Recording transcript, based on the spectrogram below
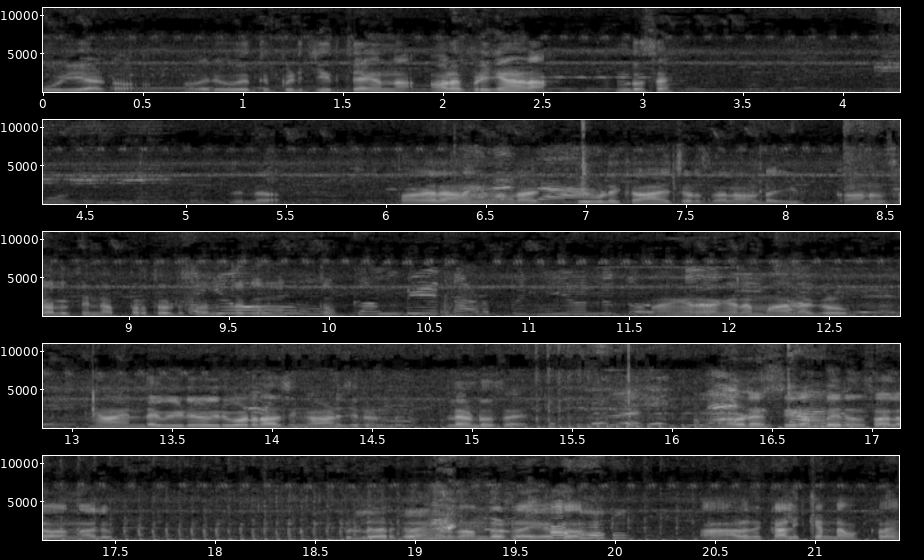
കുഴിയാട്ടോ. ഒരു വിധത്തിൽ പിടിച്ചിരിച്ചേക്കുന്ന അവളെ പിടിക്കണടാ. ഉണ്ടോ സേ? ഇല്ല. പകലാണെങ്കിൽ നല്ല അടിപൊളി കാഴ്ചയുള്ള സ്ഥലമാണ്? ഈ കാണുന്ന സ്ഥലത്തിന്റെ അപ്പുറത്തോട്ട് സ്ഥലത്തൊക്കെ മൊത്തം ഭയങ്കര ഭയങ്കര മലകളും. ഞാൻ എന്റെ വീഡിയോ ഒരുപാട് പ്രാവശ്യം കാണിച്ചിട്ടുണ്ട്. ഇല്ല ഉണ്ടോ സേ? നമ്മളവിടെ സ്ഥിരം വരുന്ന സ്ഥലമാണ് എന്നാലും പിള്ളേർക്ക് ഭയങ്കര സന്തോഷമായി കേട്ടോ. ആ അവിടെ കളിക്കണ്ട മക്കളെ.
